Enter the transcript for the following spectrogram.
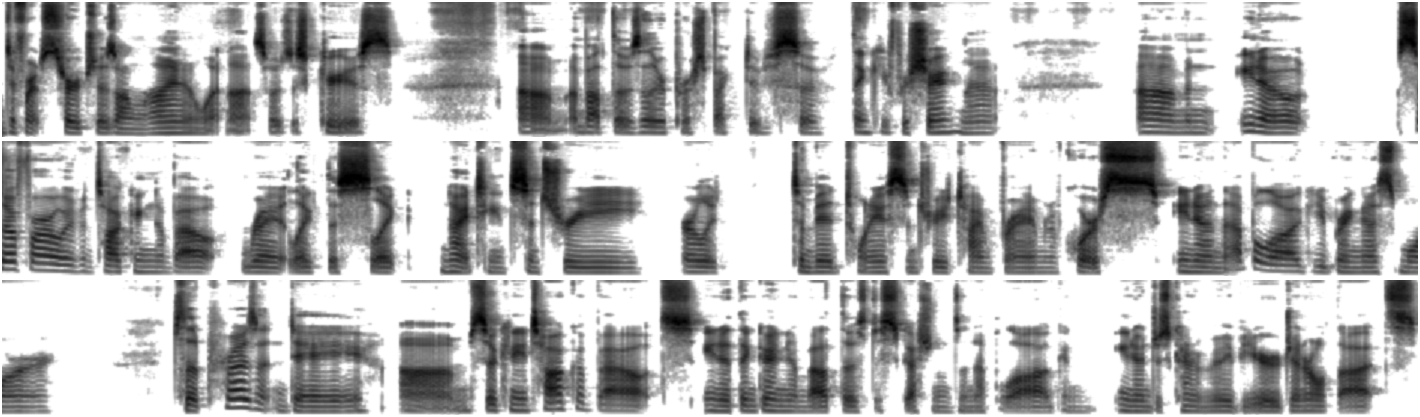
different searches online and whatnot. So I was just curious um, about those other perspectives. So thank you for sharing that. Um, and you know, so far we've been talking about right like this like 19th century, early to mid 20th century time frame, and of course, you know, in the epilogue you bring us more to the present day. Um, so, can you talk about, you know, thinking about those discussions in epilogue and, you know, just kind of maybe your general thoughts?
